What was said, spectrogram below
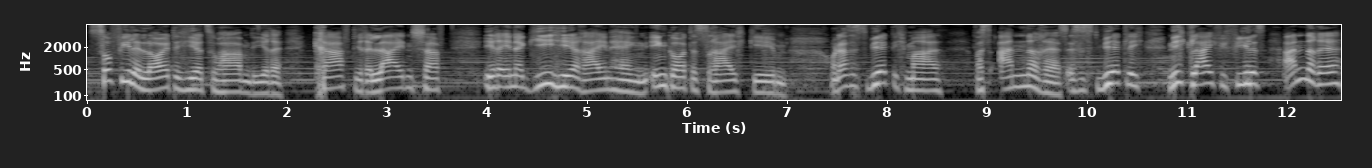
so viele Leute hier zu haben, die ihre Kraft, ihre Leidenschaft, ihre Energie hier reinhängen, in Gottes Reich geben. Und das ist wirklich mal was anderes. Es ist wirklich nicht gleich wie vieles andere,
